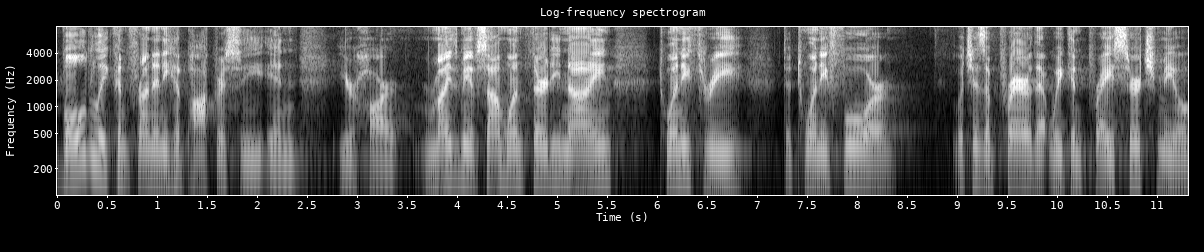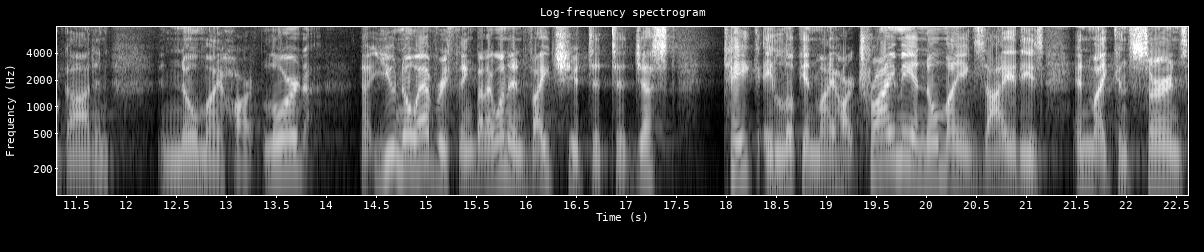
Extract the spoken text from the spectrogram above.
boldly confront any hypocrisy in your heart. Reminds me of Psalm 139, 23 to 24 which is a prayer that we can pray Search me, O God, and, and know my heart. Lord, you know everything, but I want to invite you to, to just take a look in my heart. Try me and know my anxieties and my concerns,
